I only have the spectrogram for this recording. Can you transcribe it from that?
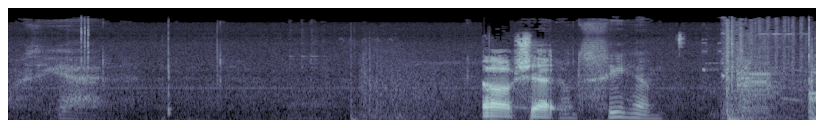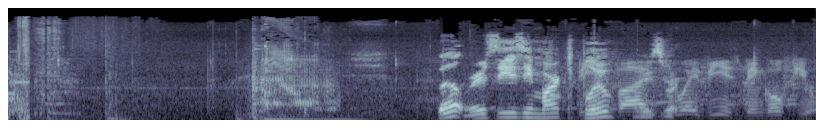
Where's he at? Oh shit. I don't see him. Well, Where's the easy marked blue? Five He's UAV is bingo fuel.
